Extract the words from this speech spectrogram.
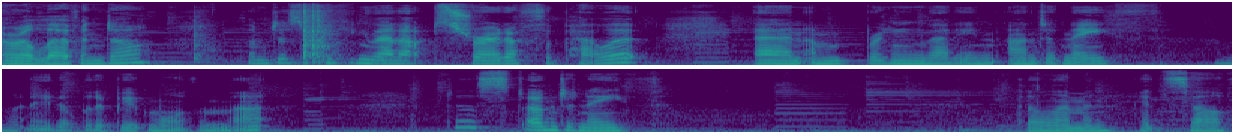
or a lavender. So I'm just picking that up straight off the palette and I'm bringing that in underneath. I might need a little bit more than that. Just underneath the lemon itself.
